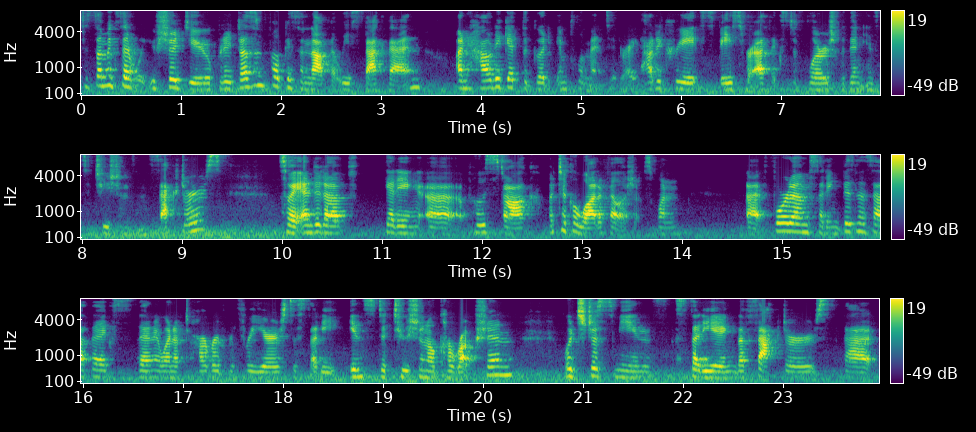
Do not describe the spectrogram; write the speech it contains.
To some extent, what you should do, but it doesn't focus enough, at least back then, on how to get the good implemented, right? How to create space for ethics to flourish within institutions and sectors. So I ended up getting a, a postdoc. I took a lot of fellowships. One at Fordham studying business ethics. Then I went up to Harvard for three years to study institutional corruption, which just means studying the factors that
